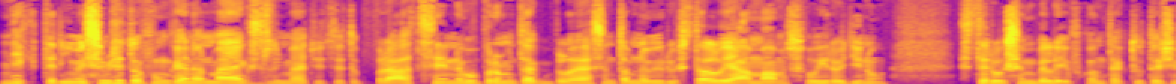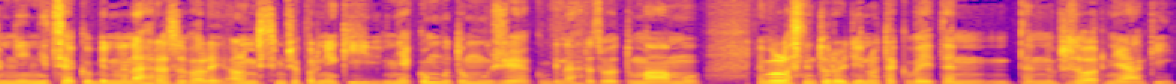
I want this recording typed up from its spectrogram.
Některý, myslím, že to funguje normálně jak s lidmi, ať je to práci, nebo pro mě tak bylo, já jsem tam nevyrůstal, já mám svoji rodinu, s kterou jsem byl i v kontaktu, takže mě nic jakoby nenahrazovali, ale myslím, že pro něký, někomu to může jakoby nahrazovat tu mámu, nebo vlastně tu rodinu, takový ten, ten vzor nějaký.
